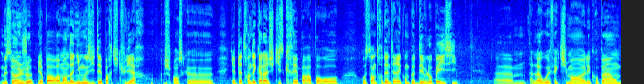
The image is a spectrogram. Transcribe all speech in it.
mais c'est un jeu, il n'y a pas vraiment d'animosité particulière. Je pense que il y a peut-être un décalage qui se crée par rapport au, au centre d'intérêt qu'on peut développer ici. Euh, là où effectivement les copains ont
